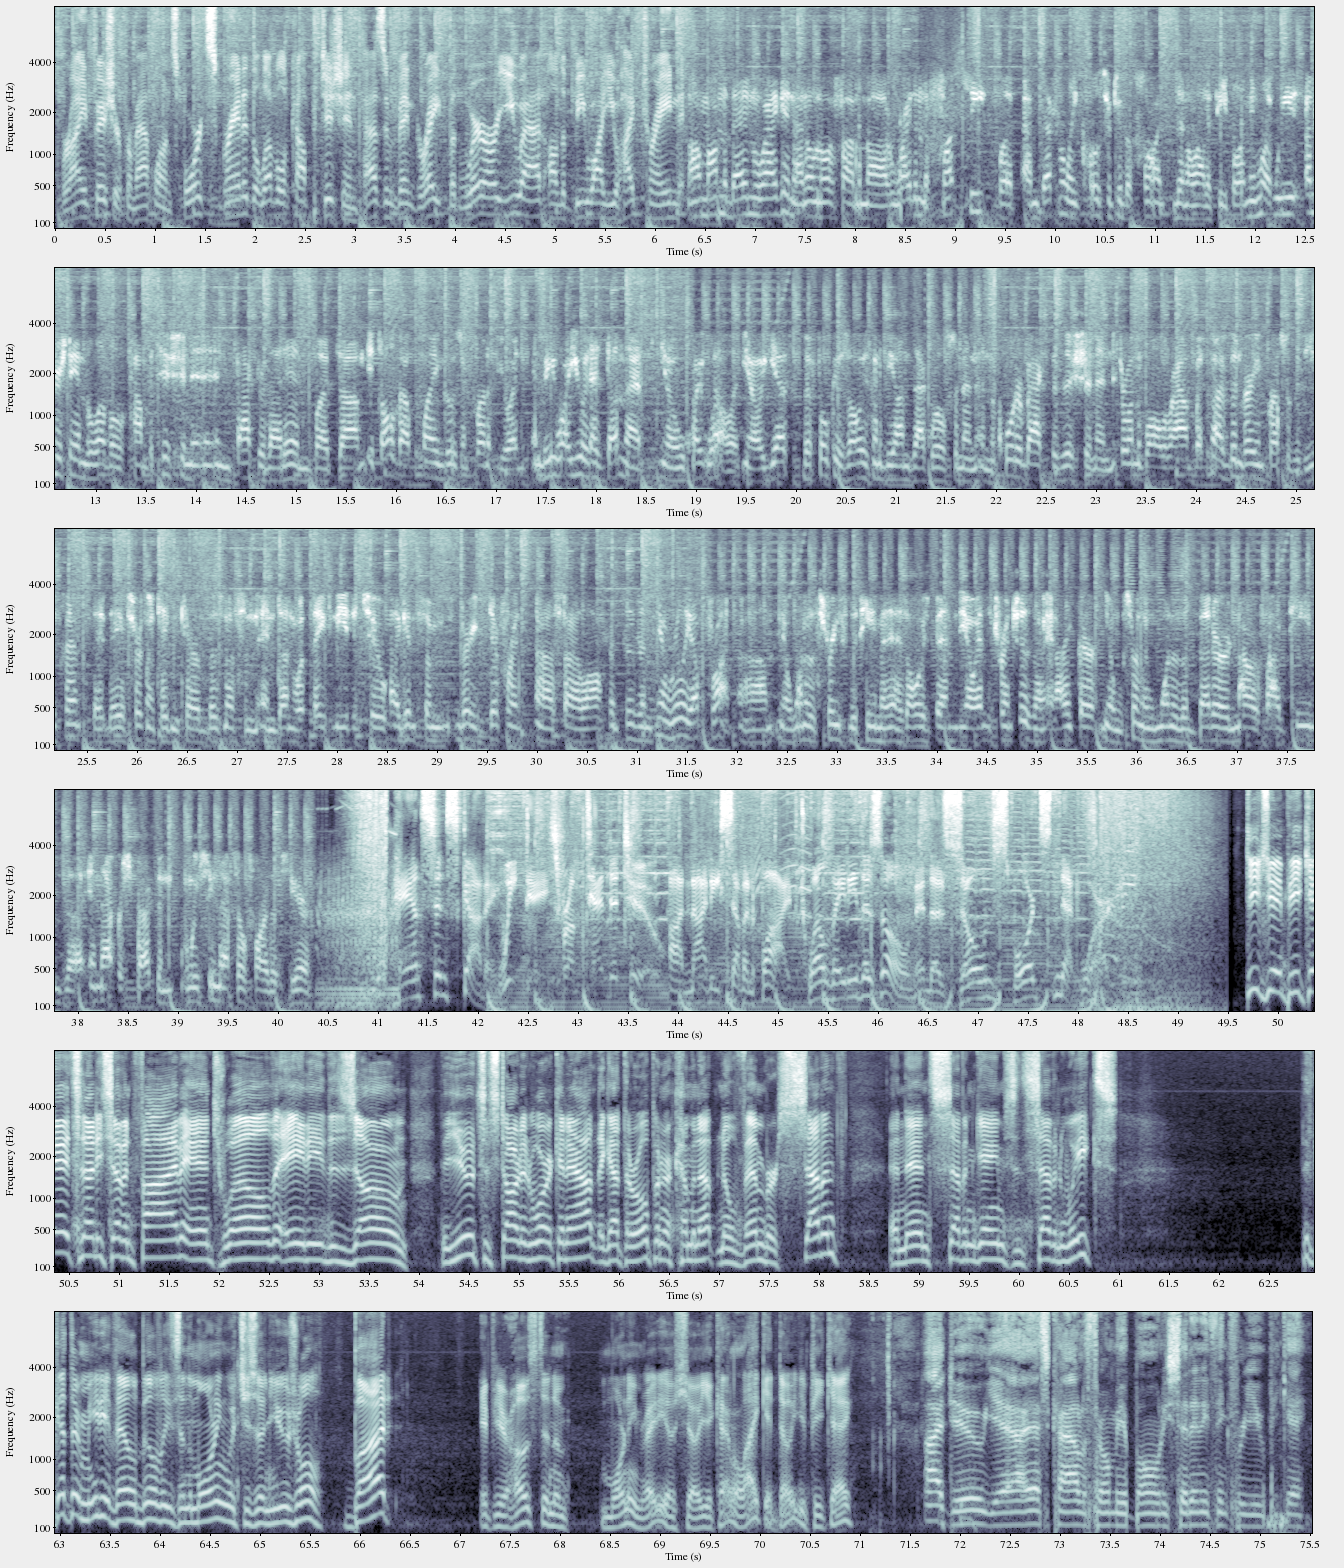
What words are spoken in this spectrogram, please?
Ryan Fisher from Athlon Sports. Granted, the level of competition hasn't been great, but where are you at on the BYU hype train? I'm on the bandwagon. I don't know if I'm uh, right in the front seat, but I'm definitely closer to the front than a lot of people. I mean, look, we understand the level of competition and, and factor that in, but um, it's all about playing who's in front of you. And, and, BYU has done that, you know, quite well. You know, yes, the focus is always going to be on Zach Wilson and, and the quarterback position and throwing the ball around, but I've been very impressed with the defense. They, they have certainly taken care of business and, and, done what they've needed to against some very different uh, style offenses, and you know, really up front. Um, you know, one of the strengths of the team has always been you know in the trenches, and, and I think they're you know certainly one of the better Power Five teams uh, in that respect, and, and we've seen that so far this year. Hans and Scotty, weekdays from 10 to 2 on 97.5, 1280 The Zone and the Zone Sports Network. DJ and PK, it's 97.5 and 1280 The Zone. The Utes have started working out. They got their opener coming up November 7th, and then seven games in seven weeks. They've got their media availabilities in the morning, which is unusual. But if you're hosting a morning radio show, you kind of like it, don't you, PK? I do, yeah. I asked Kyle to throw me a bone. He said anything for you, PK.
